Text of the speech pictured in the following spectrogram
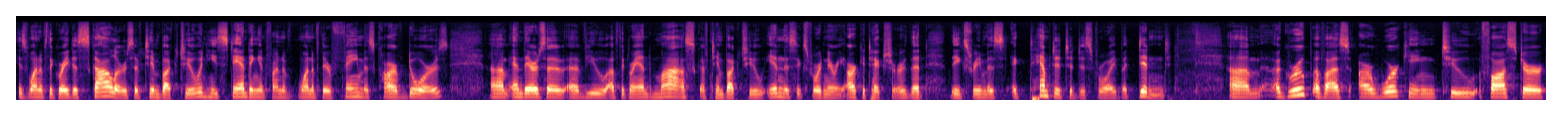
is one of the greatest scholars of Timbuktu, and he's standing in front of one of their famous carved doors. Um, and there's a, a, view of the Grand Mosque of Timbuktu in this extraordinary architecture that the extremists attempted to destroy but didn't. Um, a group of us are working to foster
